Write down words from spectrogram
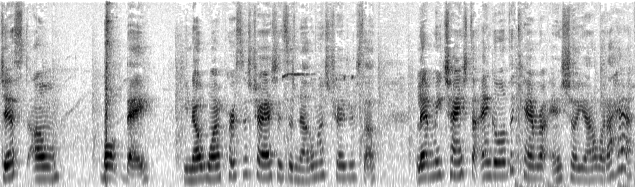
just on bulk day. You know, one person's trash is another one's treasure. So let me change the angle of the camera and show y'all what I have.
